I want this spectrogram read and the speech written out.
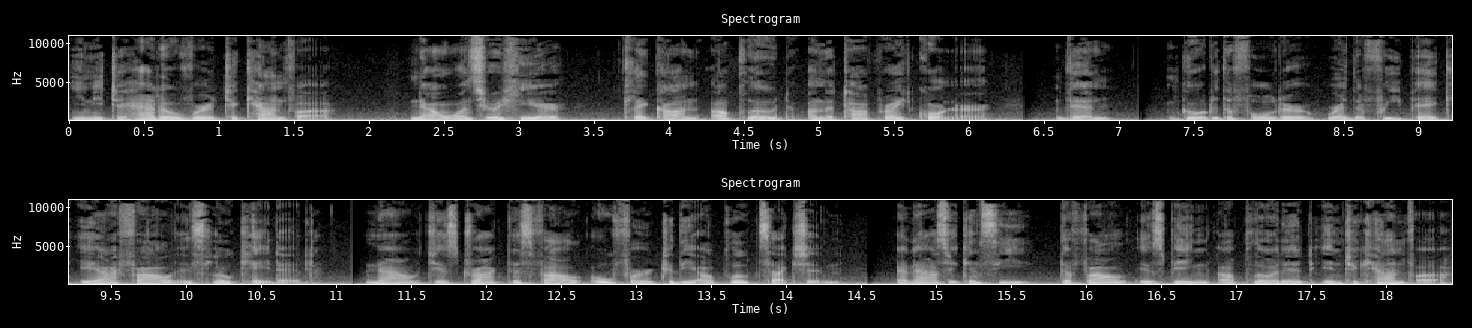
you need to head over to Canva. Now once you're here, click on Upload on the top right corner. Then, go to the folder where the Freepik AI file is located. Now just drag this file over to the upload section and as you can see, the file is being uploaded into Canva.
